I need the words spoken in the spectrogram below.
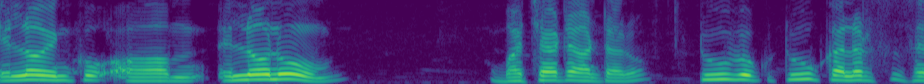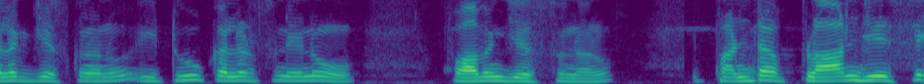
ఎల్లో ఇంకో ఎల్లోను బచాటా అంటారు. టూ టూ కలర్స్ సెలెక్ట్ చేసుకున్నాను. ఈ టూ కలర్స్ నేను ఫార్మింగ్ చేస్తున్నాను. పంట ప్లాన్ చేసే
